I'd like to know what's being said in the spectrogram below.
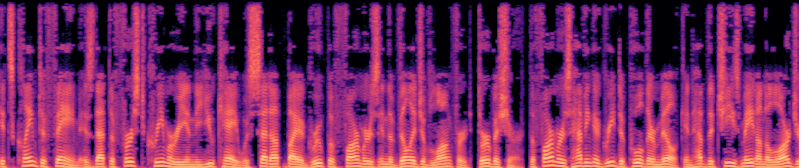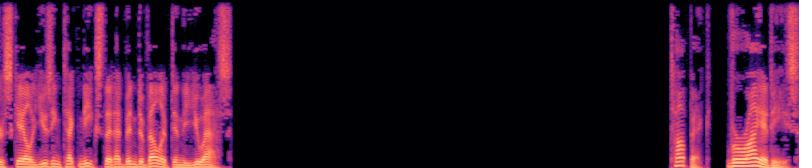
Its claim to fame is that the first creamery in the UK was set up by a group of farmers in the village of Longford, Derbyshire, the farmers having agreed to pool their milk and have the cheese made on a larger scale using techniques that had been developed in the US. Varieties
